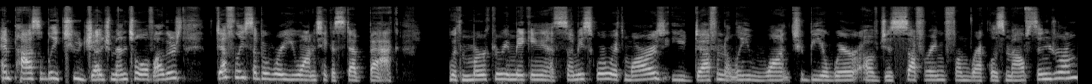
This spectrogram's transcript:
and possibly too judgmental of others. Definitely something where you want to take a step back with Mercury making a semi square with Mars, you definitely want to be aware of just suffering from reckless mouth syndrome.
